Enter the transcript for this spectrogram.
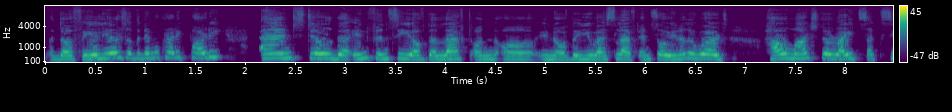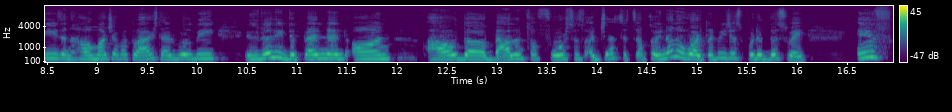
the failures of the Democratic Party and still the infancy of the left on uh, you know the U.S. left. And so, in other words, how much the right succeeds and how much of a clash that will be is really dependent on how the balance of forces adjusts itself. So, in other words, let me just put it this way: if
